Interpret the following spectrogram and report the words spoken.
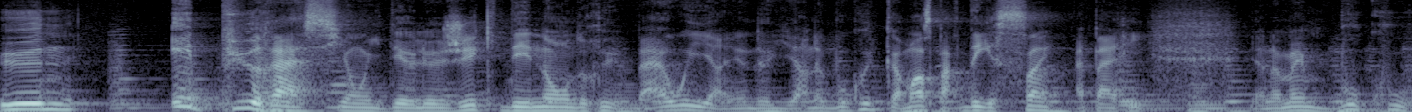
une épuration idéologique des noms de rues. Ben oui, il y, en a, beaucoup qui commencent par des saints à Paris. Il y en a même beaucoup,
